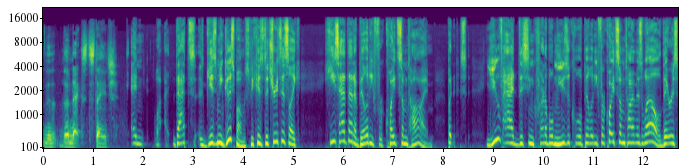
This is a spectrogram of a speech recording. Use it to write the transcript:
the, the next stage. And uh, that gives me goosebumps because the truth is like, he's had that ability for quite some time. But you've had this incredible musical ability for quite some time as well. There is,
